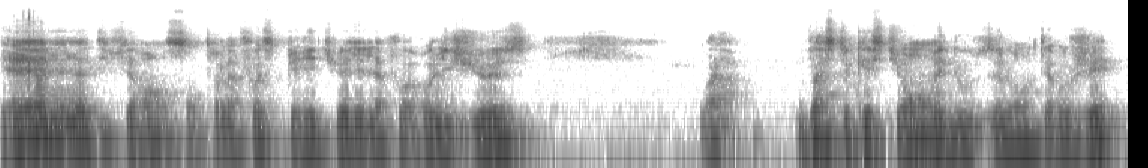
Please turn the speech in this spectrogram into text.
quelle est la différence entre la foi spirituelle et la foi religieuse? Voilà, vaste question, et nous allons interroger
